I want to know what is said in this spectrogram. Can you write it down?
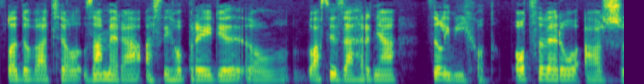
sledovateľ zamerá a si ho prejde, vlastne zahrňa celý východ. Od severu až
